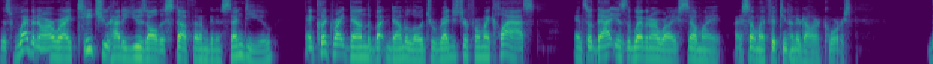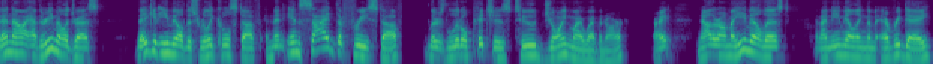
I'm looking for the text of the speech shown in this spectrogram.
this webinar where I teach you how to use all this stuff that I'm going to send to you? And click right down the button down below to register for my class. And so that is the webinar where I sell my I sell my $1500 course. Then now I have their email address. They get emailed this really cool stuff. And then inside the free stuff, there's little pitches to join my webinar, right? Now they're on my email list and I'm emailing them every day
